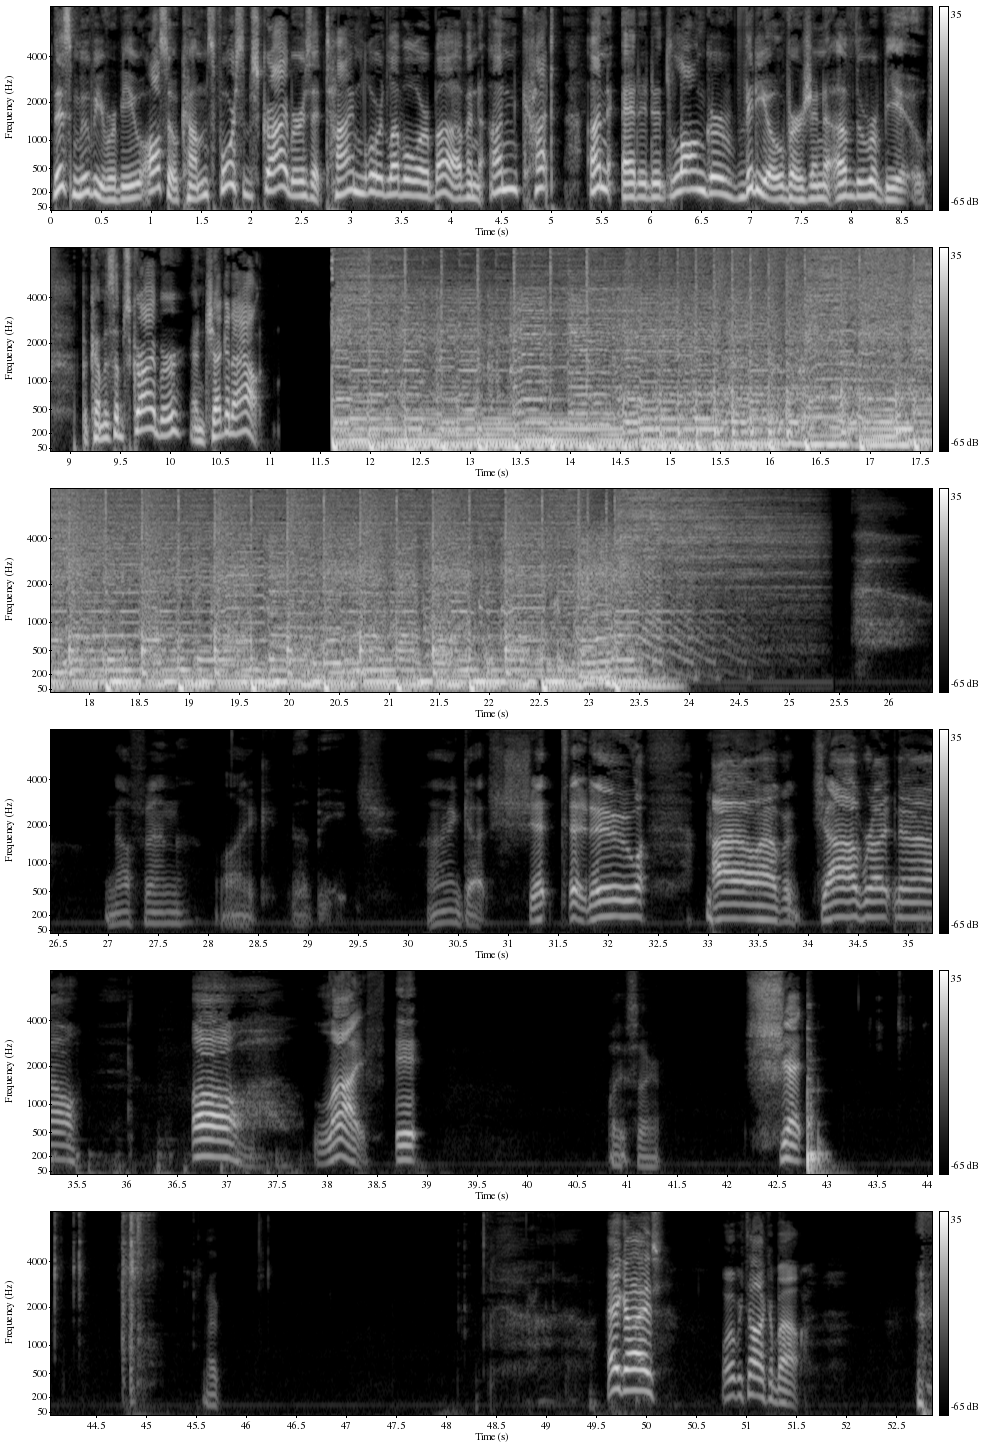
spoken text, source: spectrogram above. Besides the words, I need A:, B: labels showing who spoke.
A: This movie review also comes for subscribers at Time Lord level or above an uncut, unedited, longer video version of the review. Become a subscriber and check it out.
B: Nothing like. I ain't got shit to do. I don't have a job right now. Oh, life. It. Wait a second. Shit. Okay. Hey guys, what are we talking about?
